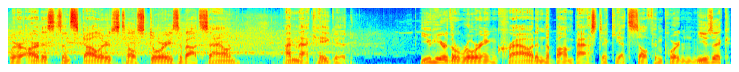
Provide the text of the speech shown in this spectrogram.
where artists and scholars tell stories about sound. I'm Mack Hagood. You hear the roaring crowd and the bombastic yet self important music.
